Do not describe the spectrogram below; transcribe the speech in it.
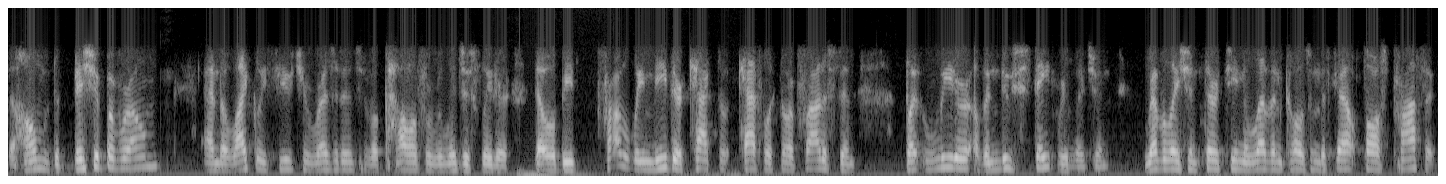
the home of the Bishop of Rome, and the likely future residence of a powerful religious leader that will be probably neither Catholic nor Protestant, but leader of a new state religion. Revelation 13:11 calls him the false prophet.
